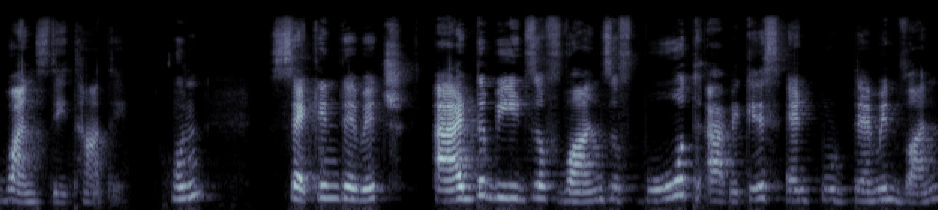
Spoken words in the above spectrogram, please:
ਵਨਸ ਦੀ ਥਾਂ ਤੇ। ਹੁਣ ਸੈਕਿੰਡ ਦੇ ਵਿੱਚ add the beads of ones of both abacus and put them in one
